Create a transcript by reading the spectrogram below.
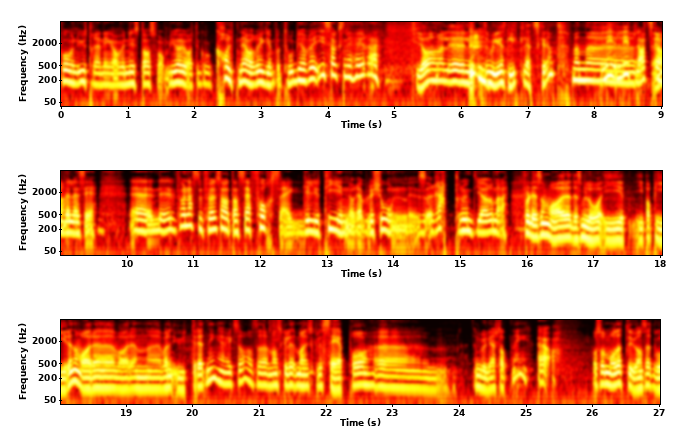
for en utredning av en ny statsform, gjør jo at det går kaldt nedover ryggen på Torbjørn Røe Isaksen i Høyre. Ja, litt, muligens litt lettskremt, men uh, Litt, litt lettskremt, ja. vil jeg si. Uh, får nesten følelse av at han ser for seg giljotinen og revolusjonen rett rundt hjørnet. For det som, var, det som lå i, i papirene, var, var, en, var, en, utredning, ikke så? Altså, man, skulle, man skulle se på uh, mulig erstatning. Ja. Og så må dette uansett gå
